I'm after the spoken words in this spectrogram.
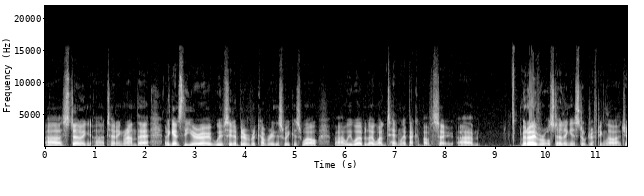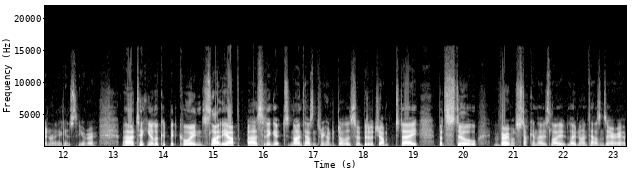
uh, sterling uh, turning around there. And against the euro, we've seen a bit of recovery this week as well. Uh, we were below 110, we're back above. So um, but overall, sterling is still drifting lower generally against the euro. Uh, taking a look at Bitcoin, slightly up, uh, sitting at $9,300, so a bit of a jump today, but still very much stuck in those low low 9000s area.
